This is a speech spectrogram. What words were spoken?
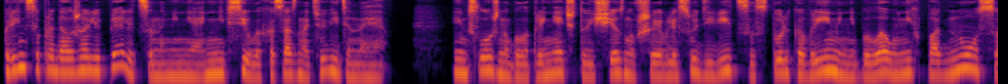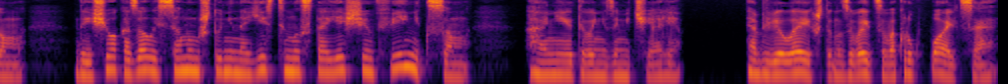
Принцы продолжали пялиться на меня, не в силах осознать увиденное. Им сложно было принять, что исчезнувшая в лесу девица столько времени была у них под носом, да еще оказалась самым что ни на есть настоящим фениксом, а они этого не замечали. Обвела их, что называется, вокруг пальца.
